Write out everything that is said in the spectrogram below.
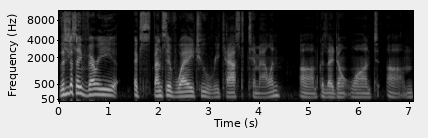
This is just a very expensive way to recast Tim Allen because um, they don't want um,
